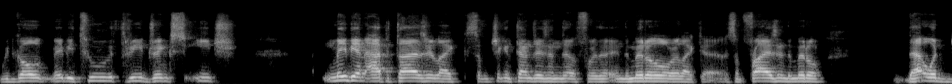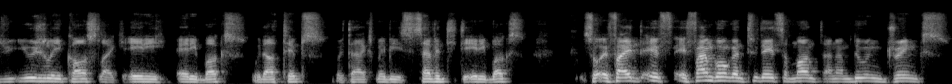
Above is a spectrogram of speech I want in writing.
We'd go maybe two, three drinks each maybe an appetizer like some chicken tenders in the for the in the middle or like uh, some fries in the middle. That would usually cost like 80 80 bucks without tips with tax maybe 70 to 80 bucks. So if i if if i'm going on two dates a month and i'm doing drinks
